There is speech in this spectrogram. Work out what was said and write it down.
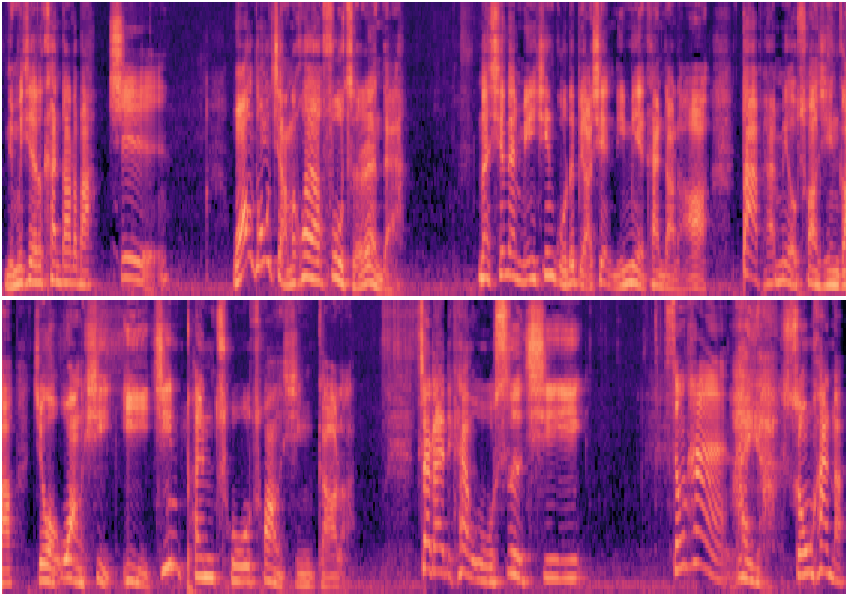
你们现在都看到了吧？是，王彤讲的话要负责任的。那现在明星股的表现你们也看到了啊，大盘没有创新高，结果旺系已经喷出创新高了。再来，你看五四七一，松汉，哎呀，松汉呢，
